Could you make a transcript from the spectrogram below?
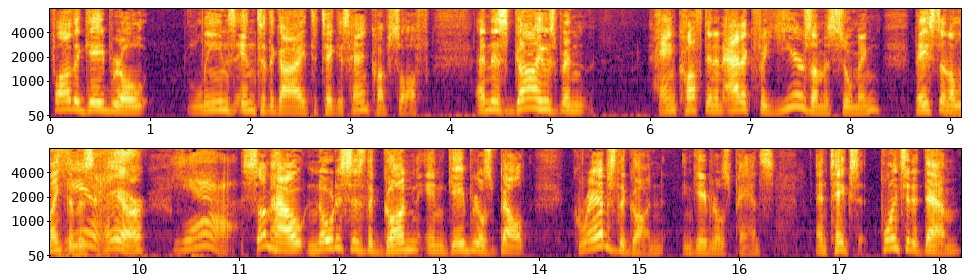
Father Gabriel leans into the guy to take his handcuffs off, and this guy who's been handcuffed in an attic for years, I'm assuming, based on the length of his hair, Yeah. somehow notices the gun in Gabriel's belt, grabs the gun in Gabriel's pants, and takes it, points it at them.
